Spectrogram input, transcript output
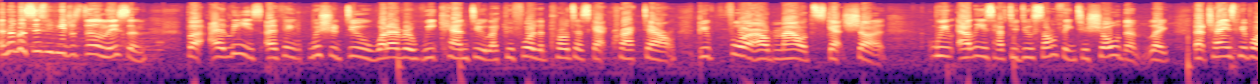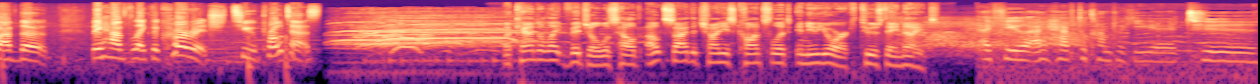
and then the CCP just didn't listen. But at least I think we should do whatever we can do, like before the protests get cracked down, before our mouths get shut. We at least have to do something to show them, like that Chinese people have the, they have like the courage to protest. A candlelight vigil was held outside the Chinese consulate in New York Tuesday night. I feel I have to come to here to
